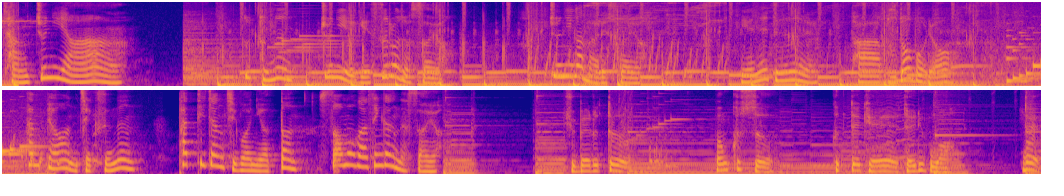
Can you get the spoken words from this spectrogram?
장쭈니야. 투투는 쭈니에게 쓰러졌어요. 쭈니가 말했어요. 얘네들 다 묻어버려. 한편 잭슨은 파티장 직원이었던 서머가 생각났어요. 슈베르트, 펑크스, 그때 걔 데리고 와. 네,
